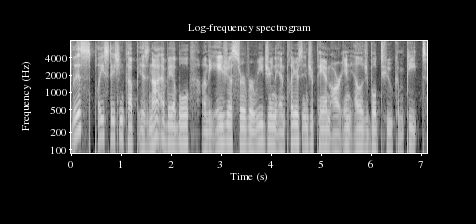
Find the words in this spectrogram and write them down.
this PlayStation Cup is not available on the Asia server region, and players in Japan are ineligible to compete.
